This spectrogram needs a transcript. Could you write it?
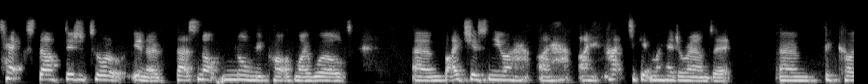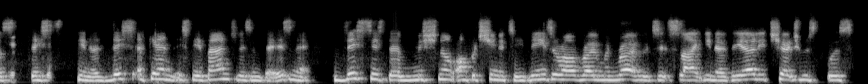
tech stuff digital you know that's not normally part of my world. Um, but i just knew I, I, I, had to get my head around it um, because this you know this again is the evangelism bit isn't it? This is the missional opportunity. These are our roman roads. It's like you know the early church was was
